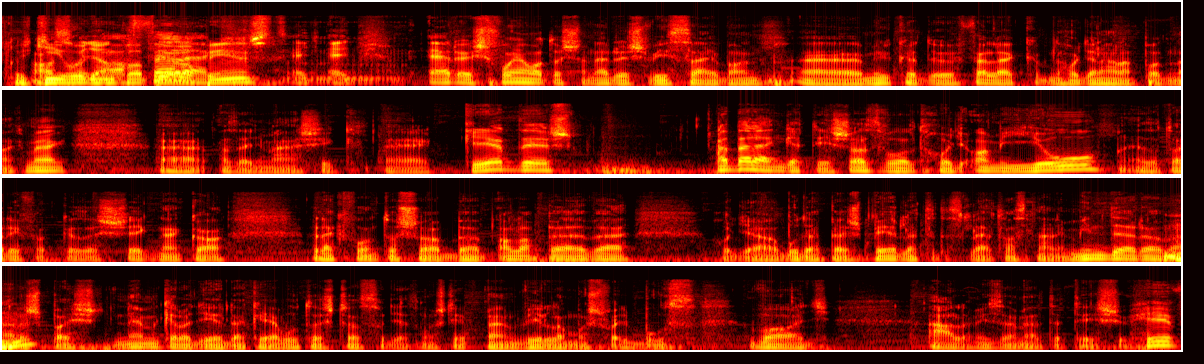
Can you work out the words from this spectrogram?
Hogy ki az, hogyan hogy kapja a felek pénzt. Egy, egy erős, folyamatosan erős viszályban uh, működő felek hogyan állapodnak meg, uh, az egy másik uh, kérdés. A belengetés az volt, hogy ami jó, ez a tarifa közösségnek a legfontosabb alapelve, hogy a Budapest bérletet ezt lehet használni mindenre a városba, és nem kell, hogy érdekelje a utast az, hogy ez most éppen villamos, vagy busz, vagy államüzemeltetésű hév,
